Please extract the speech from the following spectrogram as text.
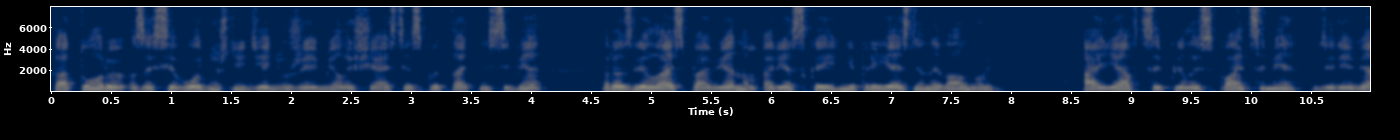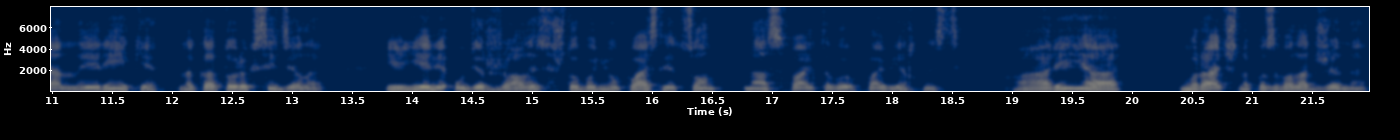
которую за сегодняшний день уже имела счастье испытать на себе, разлилась по венам резкой неприязненной волной. А я вцепилась пальцами в деревянные рейки, на которых сидела, и еле удержалась, чтобы не упасть лицом на асфальтовую поверхность. «Ария!» — мрачно позвала Джена.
